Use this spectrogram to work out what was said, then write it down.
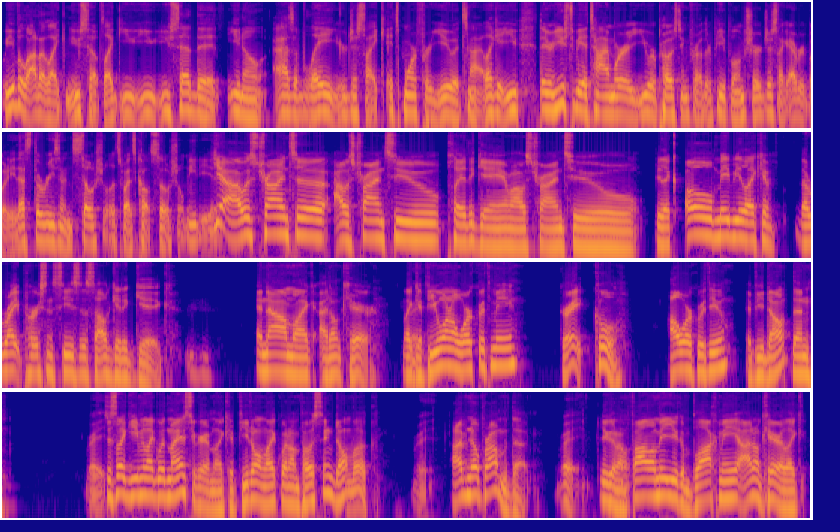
We have a lot of like new stuff. Like you, you, you said that you know as of late you're just like it's more for you. It's not like it, you. There used to be a time where you were posting for other people. I'm sure, just like everybody. That's the reason social. That's why it's called social media. Yeah, I was trying to I was trying to play the game. I was trying to be like, "Oh, maybe like if the right person sees this, I'll get a gig." Mhm. And now I'm like, I don't care. Like Right. if you want to work with me, great, cool. I'll work with you. If you don't, then Right. just like even like with my Instagram, like if you don't like what I'm posting, don't look. right. I have no problem with that. Right. You can unfollow me, you can block me. I don't care. Like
